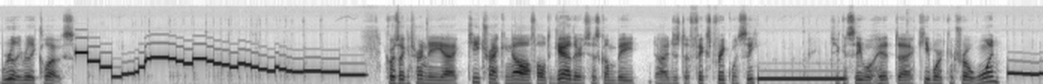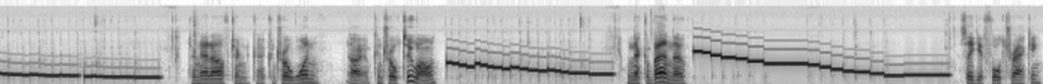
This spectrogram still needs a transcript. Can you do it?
really, really close. Of course, I can turn the uh, key tracking off altogether. It's just going to be uh, just a fixed frequency. As you can see, we'll hit uh, keyboard control 1. Turn that off, turn uh, control 1, uh, control 2 on. When they're combined though, so you get full tracking.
